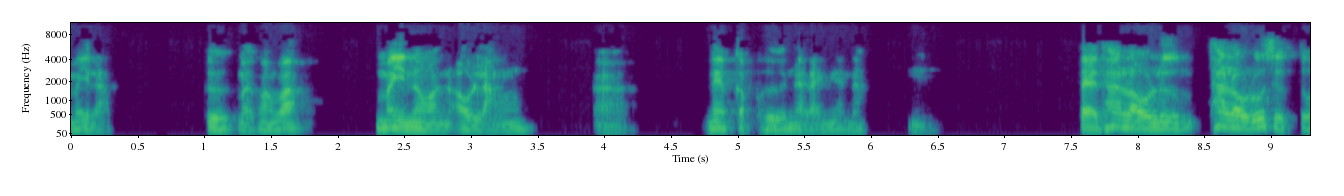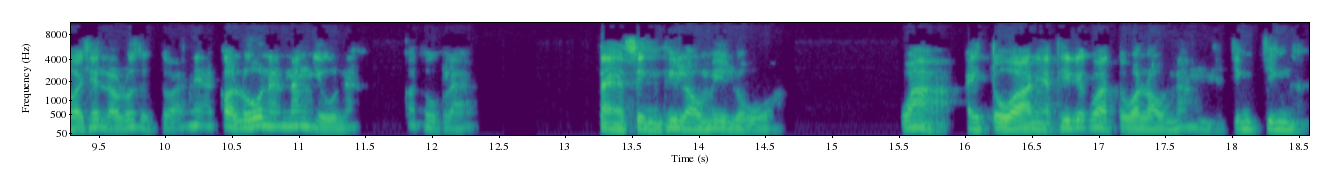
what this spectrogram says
ไม่หลับ คือหมายความว่า ไม่นอนเอาหลังอ่าแนบกับพื้นอะไรเนี้ยนะแต่ถ้าเราลืม ถ้าเรารู้สึกตัว เช่นเรารู้สึกตัวเนี่ยก็รู้นะนั่งอยู่นะ ก็ถูกแล้ว แต่สิ่งที่เราไม่รู้ว่าไอ้ตัวเนี่ยที่เรียกว่าตัวเรานั่งเนี่ยจริงๆอะ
